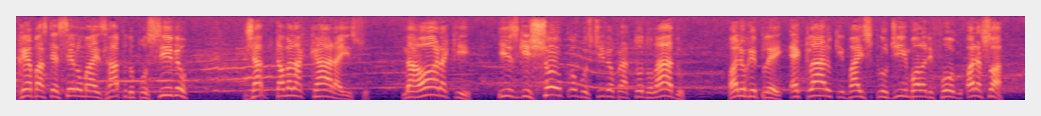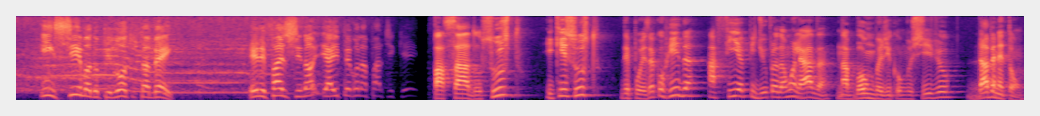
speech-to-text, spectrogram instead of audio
reabastecer o mais rápido possível. Já estava na cara isso. Na hora que esguichou o combustível para todo lado, olha o replay. É claro que vai explodir em bola de fogo. Olha só, em cima do piloto também. Ele faz o sinal e aí pegou na parte. Passado o susto, e que susto! Depois da corrida, a FIA pediu para dar uma olhada na bomba de combustível da Benetton.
